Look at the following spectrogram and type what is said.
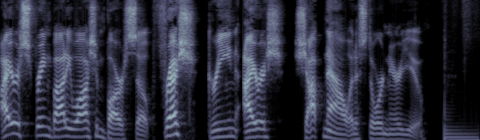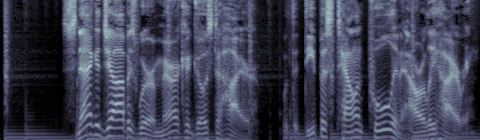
Irish Spring Body Wash and Bar Soap. Fresh, green, Irish. Shop now at a store near you. Snagajob is where America goes to hire, with the deepest talent pool in hourly hiring.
